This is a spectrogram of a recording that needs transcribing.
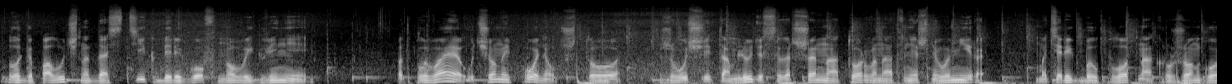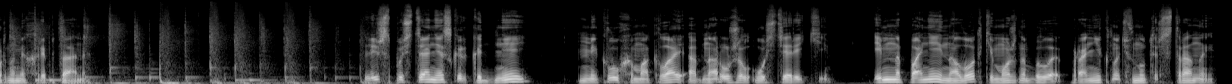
благополучно достиг берегов Новой Гвинеи. Подплывая, ученый понял, что живущие там люди совершенно оторваны от внешнего мира – материк был плотно окружен горными хребтами. Лишь спустя несколько дней Миклуха Маклай обнаружил устье реки. Именно по ней на лодке можно было проникнуть внутрь страны.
